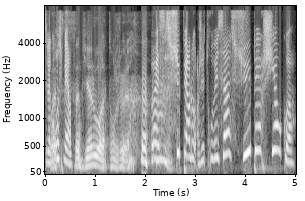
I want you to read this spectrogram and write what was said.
la Ouais, grosse merde, Ça quoi. devient lourd là ton jeu là. Ouais, c'est super lourd. J'ai trouvé ça super chiant, quoi.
